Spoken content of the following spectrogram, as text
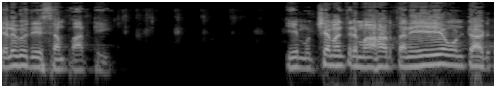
తెలుగుదేశం పార్టీ. ఈ ముఖ్యమంత్రి మాట్లాడుతూనే ఉంటాడు.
